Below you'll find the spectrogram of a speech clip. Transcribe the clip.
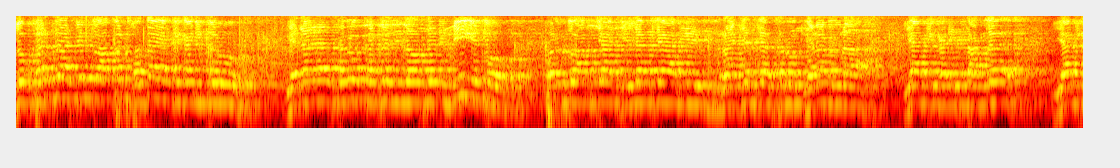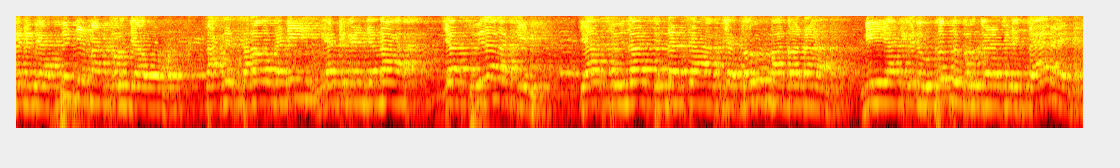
जो खर्च असेल तो आपण स्वतः या ठिकाणी करू. येणाऱ्या सर्व खर्चाची जबाबदारी मी घेतो. परंतु आमच्या जिल्ह्यातल्या आणि राज्यातल्या सर्व खेळाडूंना या ठिकाणी चांगलं या ठिकाणी व्यासपीठ निर्माण करून द्यावं. चांगल्या सरावासाठी या ठिकाणी त्यांना ज्या सुविधा लागतील त्या सुविधा सिन्नरच्या आमच्या तरुण बांधवांना मी या ठिकाणी उपलब्ध करून देण्यासाठी तयार आहे.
